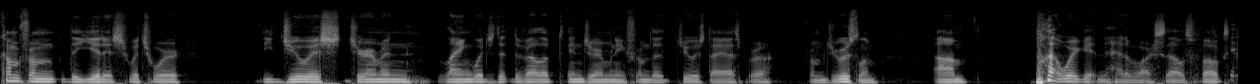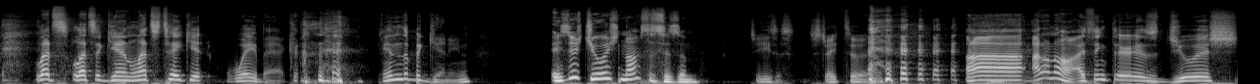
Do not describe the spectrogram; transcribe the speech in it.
come from the Yiddish, which were the Jewish German language that developed in Germany from the Jewish diaspora from Jerusalem. Um, But we're getting ahead of ourselves, folks. Let's let's again let's take it way back. In the beginning, Is there Jewish Gnosticism? Jesus, straight to it. uh, I don't know. I think there is Jewish.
